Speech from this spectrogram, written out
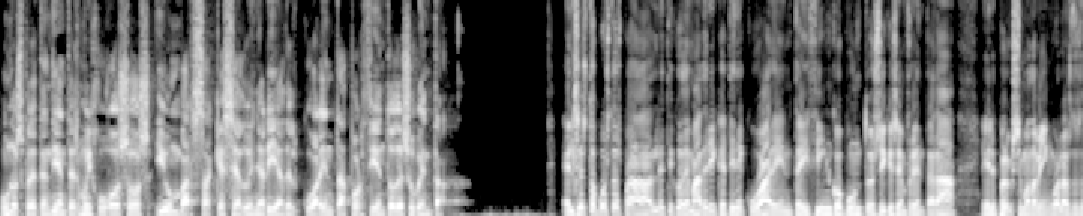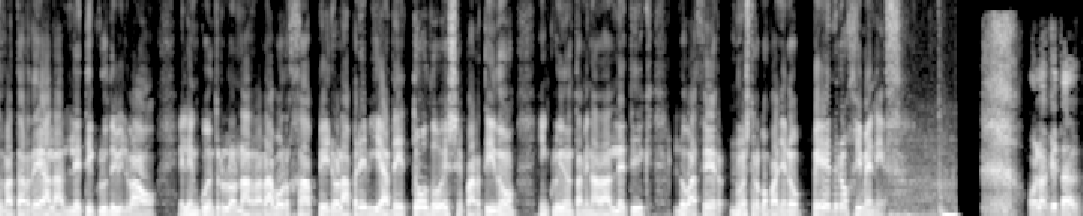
unos pretendientes muy jugosos y un Barça que se adueñaría del 40% de su venta. El sexto puesto es para el Atlético de Madrid, que tiene 45 puntos y que se enfrentará el próximo domingo a las 2 de la tarde al Athletic Club de Bilbao. El encuentro lo narrará Borja, pero la previa de todo ese partido, incluyendo también al Athletic, lo va a hacer nuestro compañero Pedro Jiménez. Hola, ¿qué tal?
